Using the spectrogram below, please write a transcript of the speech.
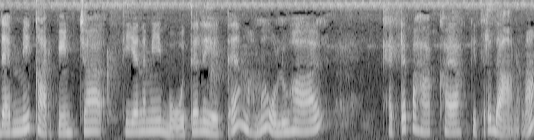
දැන් මේ කරපිංචා තියෙන මේ බෝතලයට මම උළුහාල් ඇට පහක් හයක් විතර දානවා.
